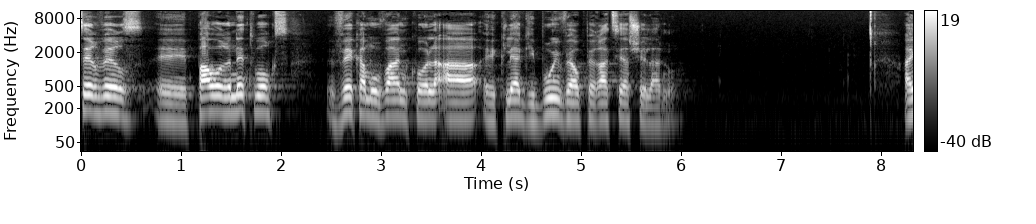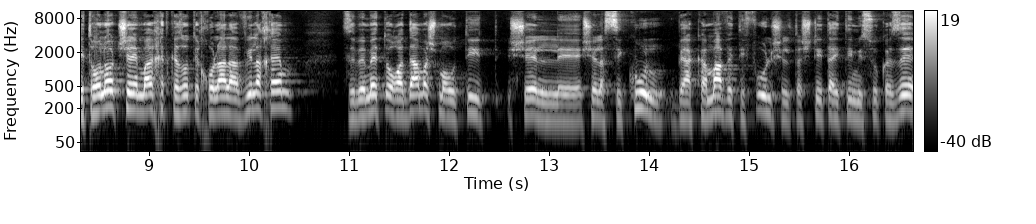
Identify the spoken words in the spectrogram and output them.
Servers, Power Networks, וכמובן כל כלי הגיבוי והאופרציה שלנו. היתרונות שמערכת כזאת יכולה להביא לכם, זה באמת הורדה משמעותית של, של הסיכון בהקמה ותפעול של תשתית IT מסוג כזה,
